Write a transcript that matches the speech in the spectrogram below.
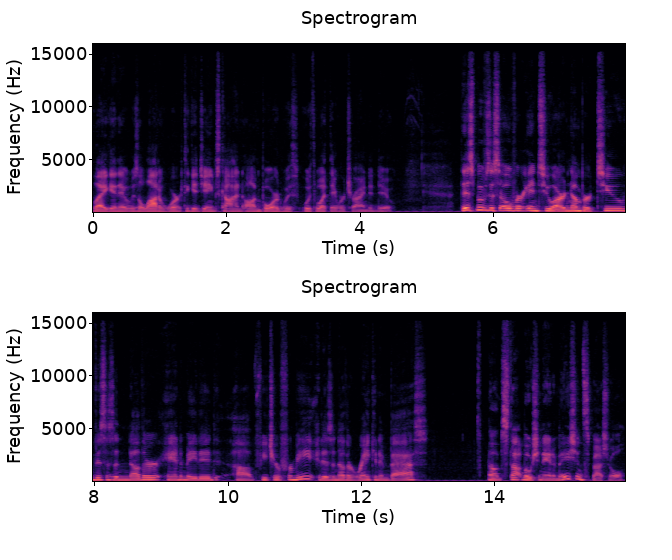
like, and it was a lot of work to get James Caan on board with with what they were trying to do. This moves us over into our number two. This is another animated uh, feature for me. It is another Rankin and Bass um, stop motion animation special,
